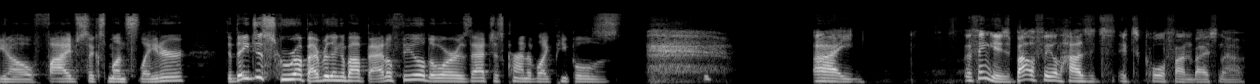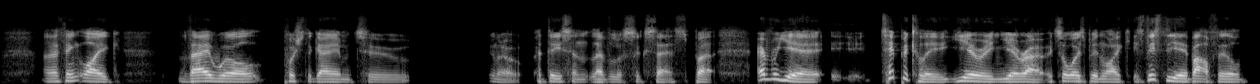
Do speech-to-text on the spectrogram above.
you know, five, six months later. Did they just screw up everything about Battlefield, or is that just kind of like people's? I the thing is, Battlefield has its its core fan base now, and I think like they will push the game to you know a decent level of success. But every year, typically year in year out, it's always been like, is this the year Battlefield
